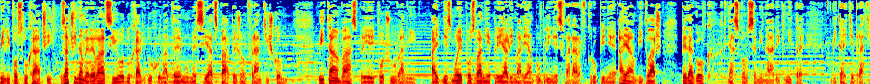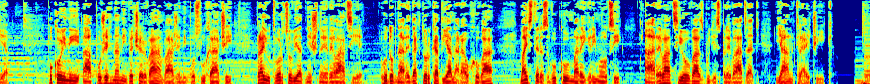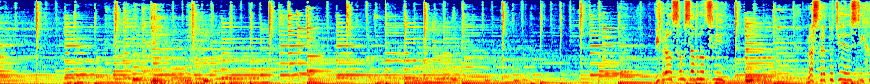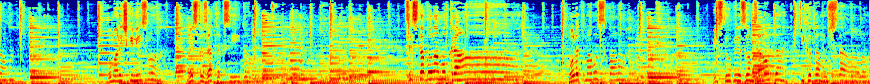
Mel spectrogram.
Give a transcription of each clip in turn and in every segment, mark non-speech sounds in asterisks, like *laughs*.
Milí poslucháči, začíname reláciu o ducha k duchu na tému Mesiac s pápežom Františkom. Vítam vás pri jej počúvaní. Aj dnes moje pozvanie prijali Marian Bublinec, farár v Krupine a Jan Viglaš, pedagóg v kňazskom seminári v Nitre. Vítajte, bratia. Pokojný a požehnaný večer vám, vážení poslucháči, prajú tvorcovia dnešnej relácie. Hudobná redaktorka Diana Rauchová, majster zvuku Marek Grimovci a reláciou vás bude sprevádzať Ján Krajčík. Vybral som sa v noci na stretnutie s tichom. Pomaličky myslo mesto za taxíkom. Cesta bola mokrá, pole tmavo spalo. Vystúpil som z auta, ticho tam už stálo.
